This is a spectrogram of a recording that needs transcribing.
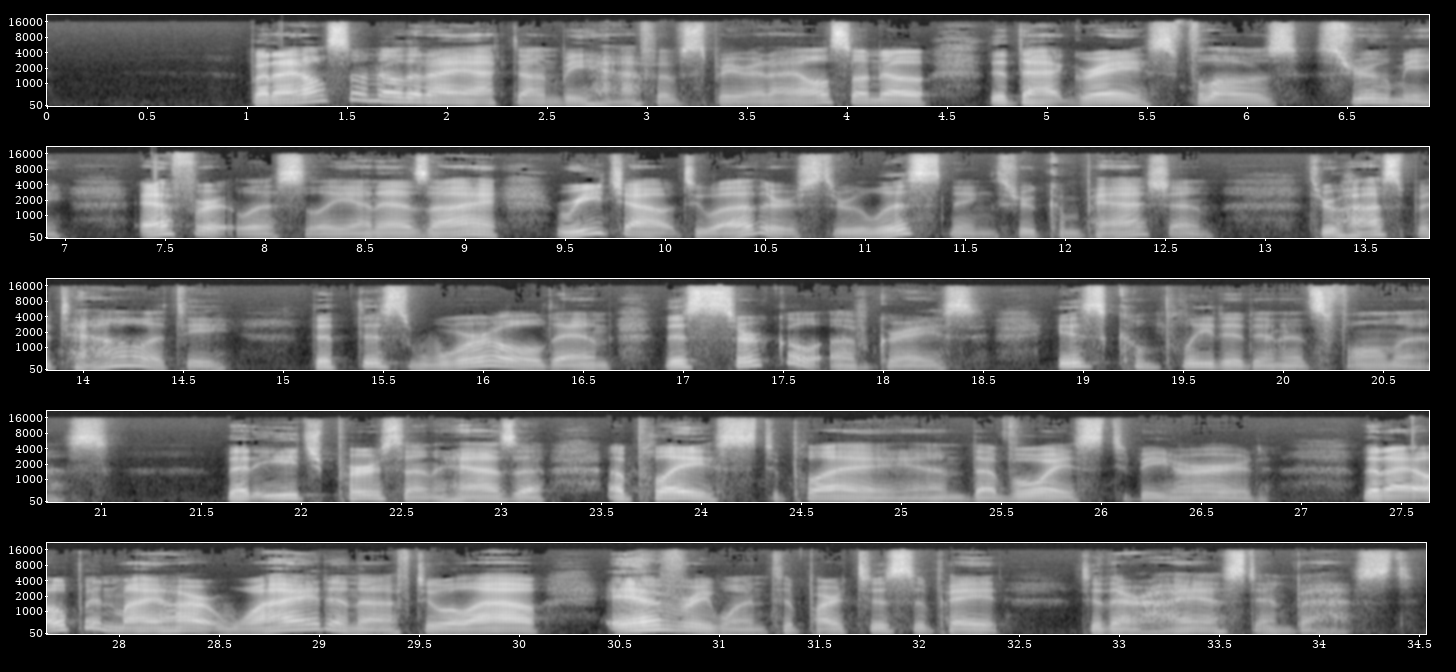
But I also know that I act on behalf of Spirit. I also know that that grace flows through me effortlessly. And as I reach out to others through listening, through compassion, through hospitality, that this world and this circle of grace is completed in its fullness that each person has a, a place to play and a voice to be heard. That I open my heart wide enough to allow everyone to participate to their highest and best.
